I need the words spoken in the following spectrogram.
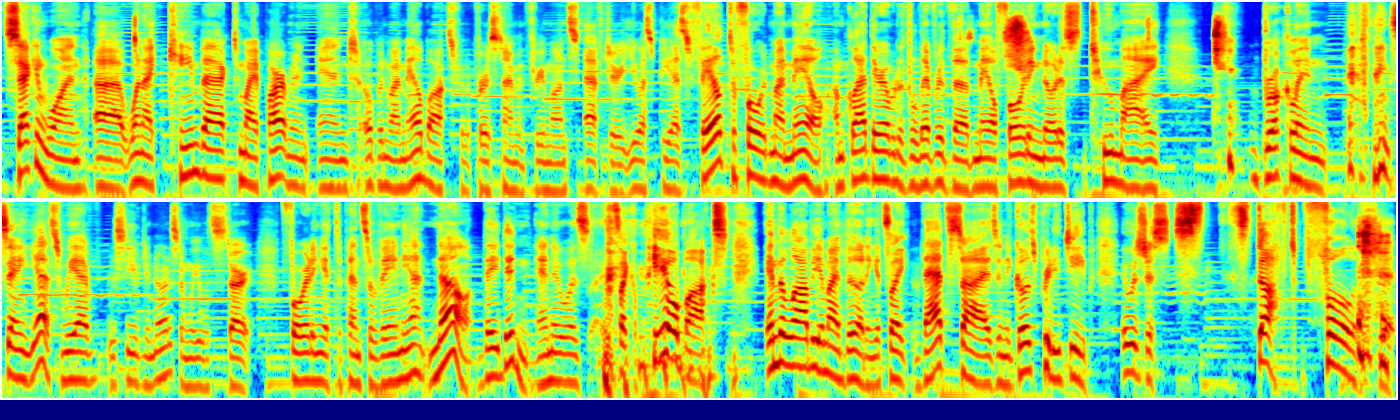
second one, uh, when I came back to my apartment and opened my mailbox for the first time in three months after USPS failed to forward my mail, I'm glad they were able to deliver the mail forwarding notice to my Brooklyn thing saying, yes, we have received your notice and we will start forwarding it to Pennsylvania. No, they didn't. And it was, it's like a P.O. box in the lobby of my building. It's like that size and it goes pretty deep. It was just s- stuffed full of shit.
